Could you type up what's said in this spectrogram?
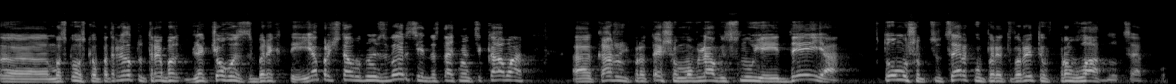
е, московського патріархату треба для чогось зберегти. Я прочитав одну з версій, достатньо цікава. Е, кажуть про те, що мовляв існує ідея в тому, щоб цю церкву перетворити в провладну церкву.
